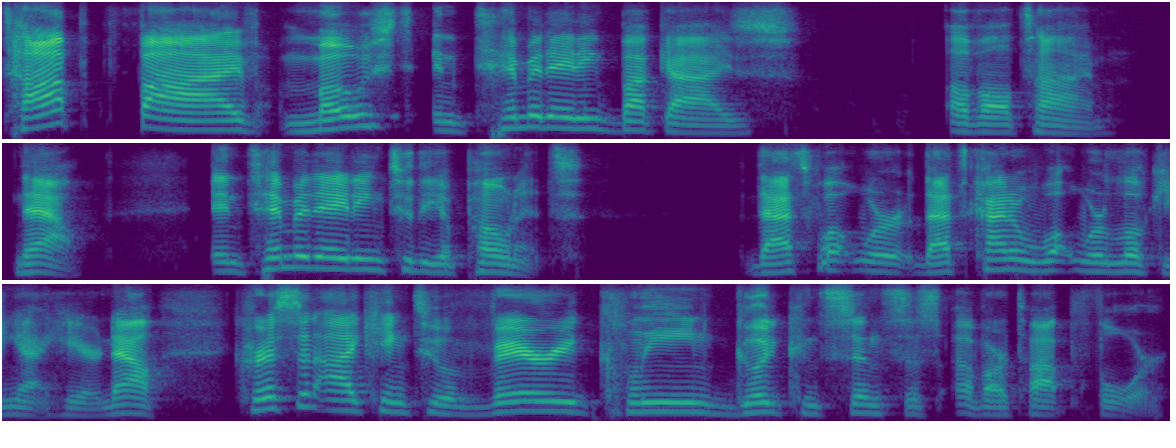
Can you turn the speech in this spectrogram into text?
top five most intimidating Buckeyes of all time. Now, intimidating to the opponent. That's what we're that's kind of what we're looking at here. Now, Chris and I came to a very clean, good consensus of our top four.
